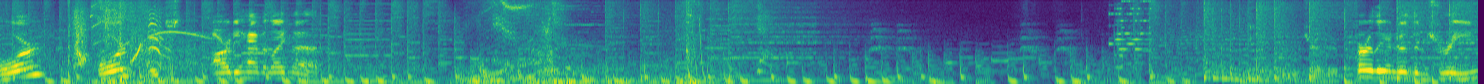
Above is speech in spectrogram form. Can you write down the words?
Or, or they just already have it like that. Further into the dream.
